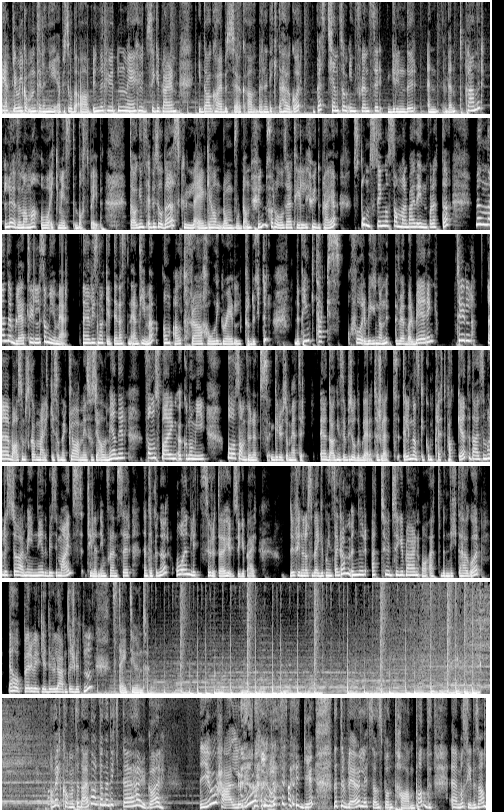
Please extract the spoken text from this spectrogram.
hjertelig velkommen til en ny episode av Underhuden med hudsykepleieren. I dag har jeg besøk av Benedikte Haugård, best kjent som influenser, gründer, eventplaner, løvemamma og ikke minst bossbabe. Dagens episode skulle egentlig handle om hvordan hun forholder seg til hudpleie, sponsing og samarbeid innenfor dette, men det ble til så mye mer. Vi snakket i nesten en time om alt fra Holy Grail-produkter, The Pink Tax, forebygging av nupper ved barbering, til eh, hva som skal merkes som reklame i sosiale medier, fondssparing, økonomi og samfunnets grusomheter. Eh, dagens episode ble rett og slett til en ganske komplett pakke til deg som har lyst til å være med inn i The Busy Minds, til en influenser, entreprenør og en litt surrete hudsykepleier. Du finner oss begge på Instagram under at hudsykepleieren og at Benedicte Haugård. Jeg håper virkelig du vil være med til slutten. Stay tuned! Og velkommen til deg, da, Benedikte Haugård. Jo, hallo! Hallo, Så hyggelig. Dette ble jo litt sånn spontanpod, jeg må si det sånn.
